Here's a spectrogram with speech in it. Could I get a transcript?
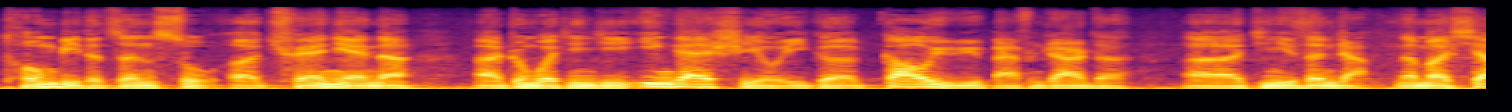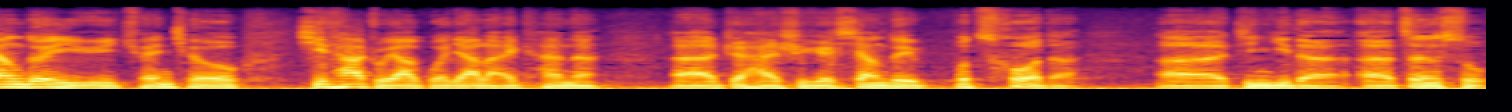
同比的增速。呃，全年呢，呃，中国经济应该是有一个高于百分之二的呃经济增长。那么，相对于全球其他主要国家来看呢，呃，这还是一个相对不错的呃经济的呃增速。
